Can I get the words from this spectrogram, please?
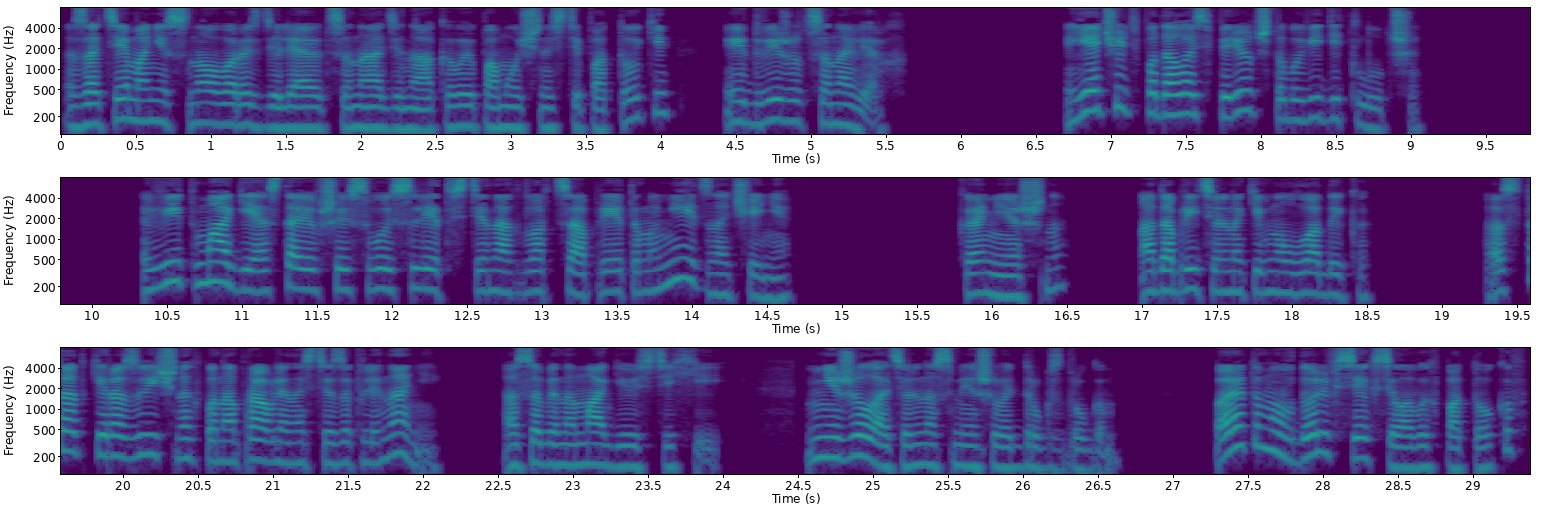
затем они снова разделяются на одинаковые по мощности потоки и движутся наверх. Я чуть подалась вперед, чтобы видеть лучше. Вид магии, оставившей свой след в стенах дворца, при этом имеет значение? Конечно, одобрительно кивнул владыка. Остатки различных по направленности заклинаний, особенно магию стихий, нежелательно смешивать друг с другом. Поэтому вдоль всех силовых потоков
